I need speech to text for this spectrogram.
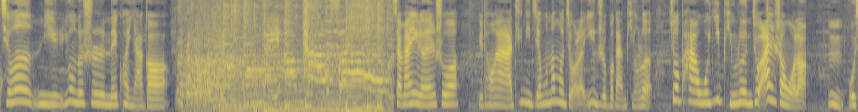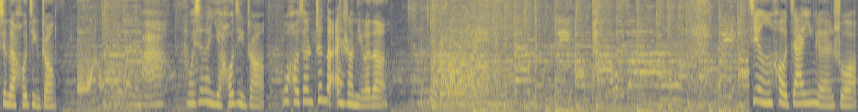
请问你用的是哪款牙膏？小蚂蚁留言说：雨桐啊，听你节目那么久了，一直不敢评论，就怕我一评论就爱上我了。嗯，我现在好紧张啊。我现在也好紧张，我好像真的爱上你了呢。静候佳音留言说：“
